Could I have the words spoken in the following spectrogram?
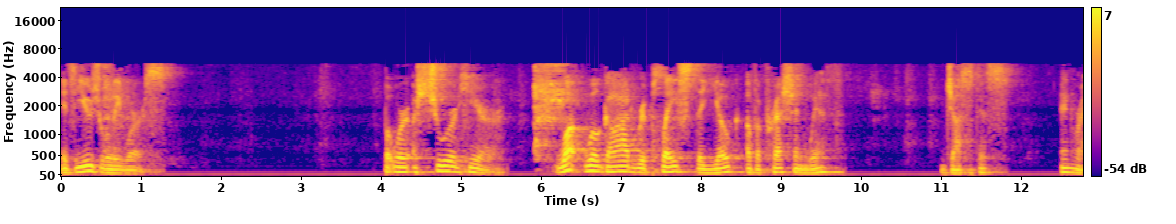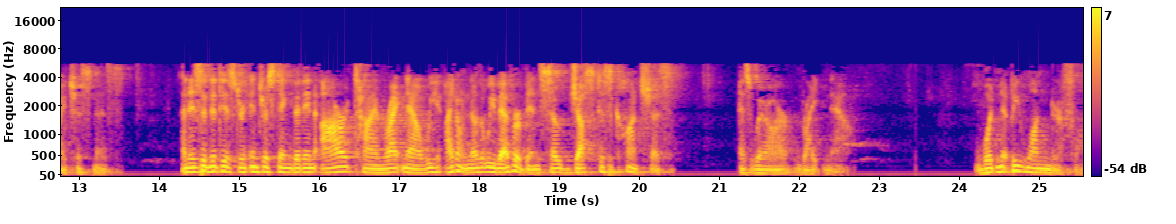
It's usually worse. But we're assured here what will God replace the yoke of oppression with? Justice and righteousness. And isn't it interesting that in our time right now, we, I don't know that we've ever been so justice conscious as we are right now. Wouldn't it be wonderful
